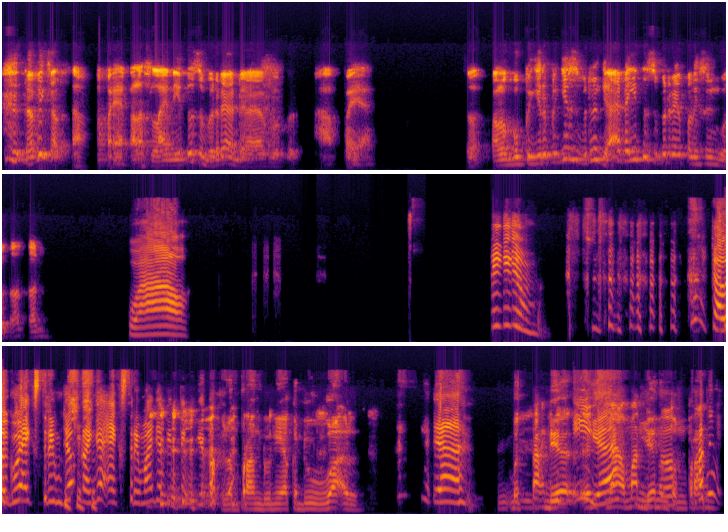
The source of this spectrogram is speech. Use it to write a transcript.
Tapi kalau apa ya? Kalau selain itu sebenarnya ada apa ya? Kalau gue pikir-pikir sebenarnya nggak ada itu sebenarnya yang paling sering gue tonton. Wow. Ekstrim. Kalau gue ekstrim joke, Rengga ekstrim aja titik gitu. Film perang dunia kedua loh. Ya, Betah dia, eh, Iya, nyaman dia gitu. nonton perang. Tapi-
